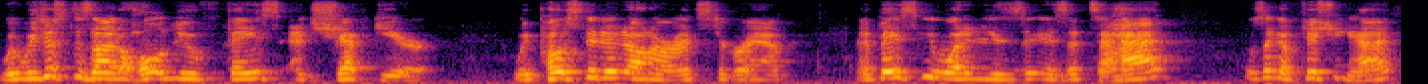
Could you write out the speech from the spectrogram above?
we, we just designed a whole new face and chef gear. We posted it on our Instagram, and basically what it is is it's a hat. Looks like a fishing hat,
